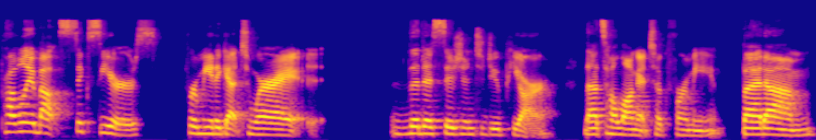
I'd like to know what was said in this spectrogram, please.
probably about 6 years for me to get to where I the decision to do PR. That's how long it took for me. But um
